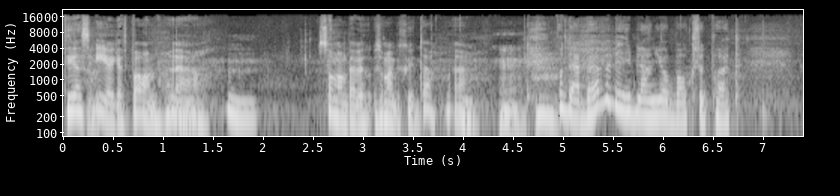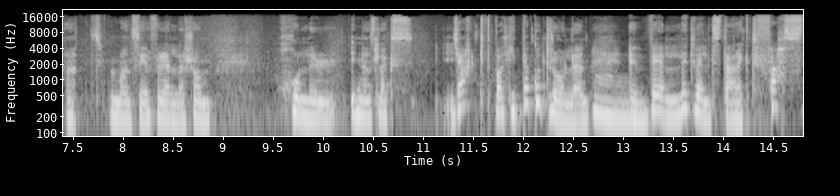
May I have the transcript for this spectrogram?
Det är ens eget barn eh, som, man behöver, som man vill skydda. Eh. Och där behöver vi ibland jobba också på att, att man ser föräldrar som håller i någon slags jakt på att hitta kontrollen är väldigt, väldigt starkt fast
